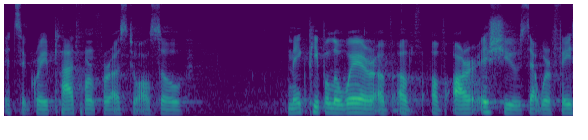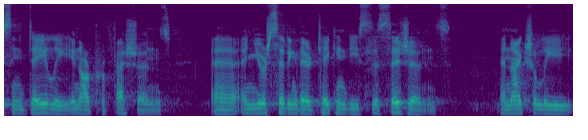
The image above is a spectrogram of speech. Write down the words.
it's a great platform for us to also make people aware of, of, of our issues that we're facing daily in our professions. Uh, and you're sitting there taking these decisions and actually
